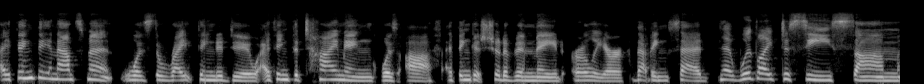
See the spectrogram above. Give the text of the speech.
I think the announcement was the right thing to do. I think the timing was off. I think it should have been made earlier. That being said, I would like to see some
